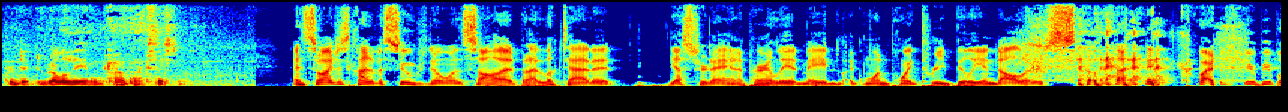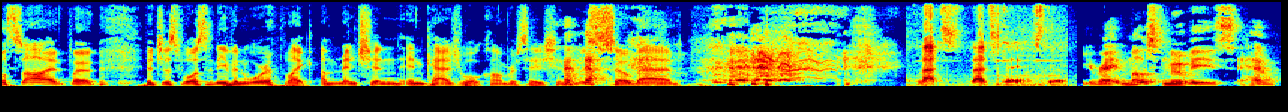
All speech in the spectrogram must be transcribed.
predictability in complex systems. And so I just kind of assumed no one saw it, but I looked at it yesterday and apparently it made like 1.3 billion dollars. So like, quite a few people saw it, but it just wasn't even worth like a mention in casual conversation. It was so bad. That's that's chaos. Yeah. You're right. Most movies have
